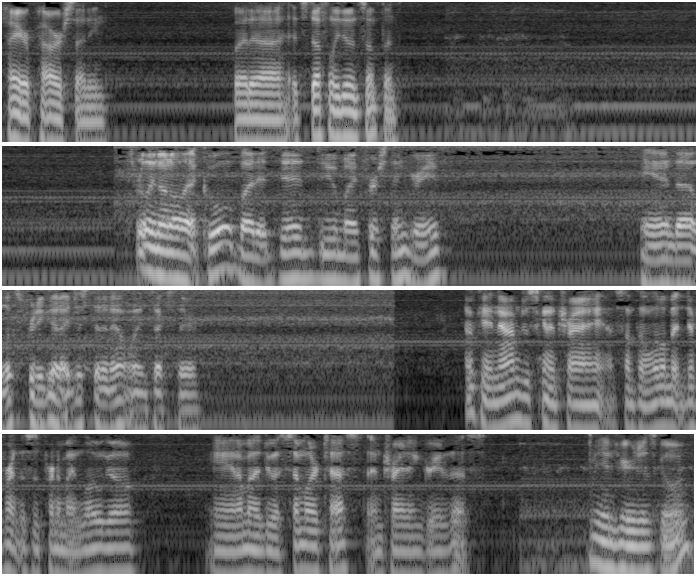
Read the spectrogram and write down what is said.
higher power setting. But uh, it's definitely doing something. It's really not all that cool, but it did do my first engrave. And uh, looks pretty good. I just did an outline text there. Okay, now I'm just going to try something a little bit different. This is part of my logo. And I'm going to do a similar test and try to engrave this. And here it is going.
